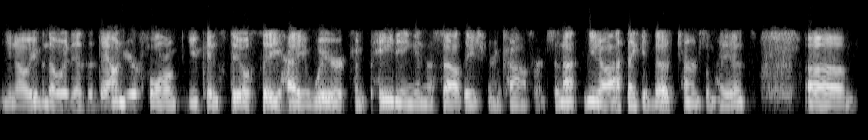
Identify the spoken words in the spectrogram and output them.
you know, even though it is a down year for them, you can still see, hey, we're competing in the Southeastern Conference, and I, you know, I think it does turn some heads. Um,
